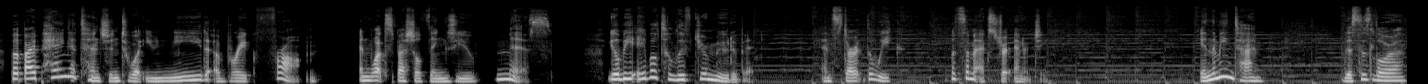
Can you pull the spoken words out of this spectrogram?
But by paying attention to what you need a break from and what special things you miss, you'll be able to lift your mood a bit and start the week with some extra energy. In the meantime, this is Laura.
